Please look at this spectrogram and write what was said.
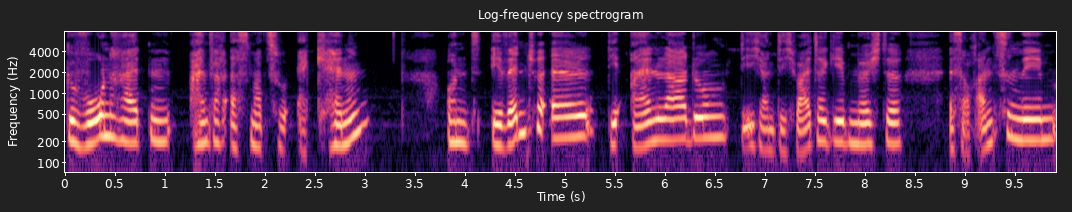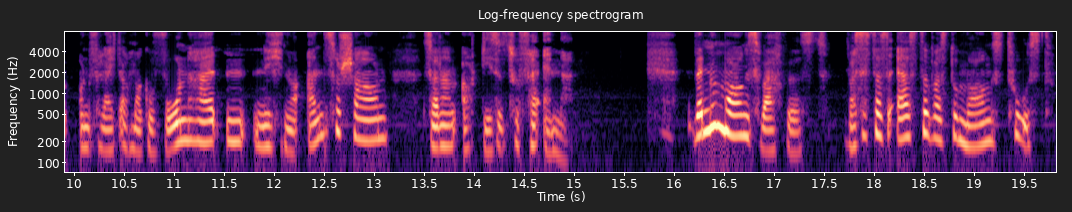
Gewohnheiten einfach erstmal zu erkennen und eventuell die Einladung, die ich an dich weitergeben möchte, es auch anzunehmen und vielleicht auch mal Gewohnheiten nicht nur anzuschauen, sondern auch diese zu verändern. Wenn du morgens wach wirst, was ist das Erste, was du morgens tust?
